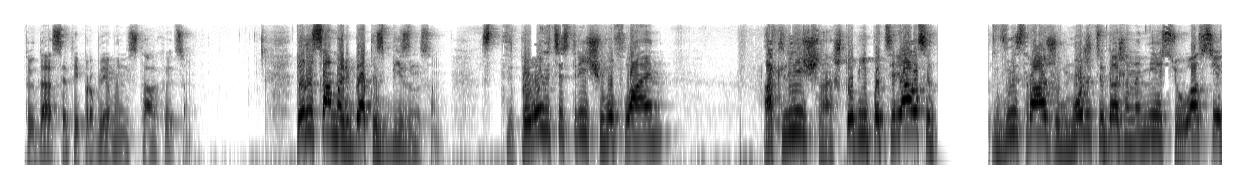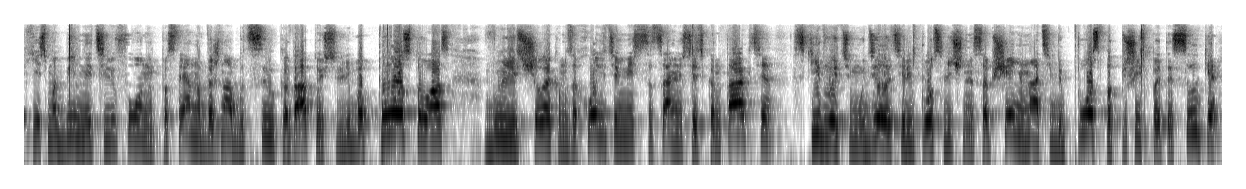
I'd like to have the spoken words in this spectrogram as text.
тогда с этой проблемой не сталкивается. То же самое, ребята, с бизнесом. Проводите встречи в офлайн. Отлично, чтобы не потерялся, вы сразу можете даже на месте, у вас всех есть мобильные телефоны, постоянно должна быть ссылка, да, то есть либо пост у вас, вы с человеком заходите вместе в социальную сеть ВКонтакте, скидываете ему, делаете репост, личное сообщение, на тебе пост, подпишись по этой ссылке,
